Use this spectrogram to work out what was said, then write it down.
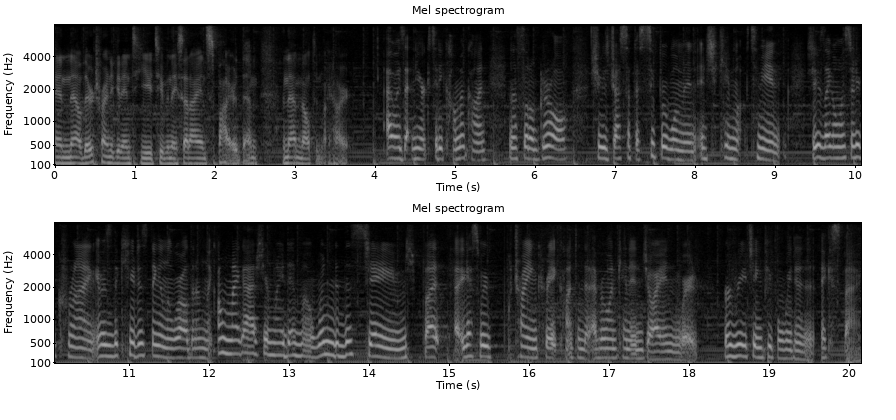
and now they're trying to get into YouTube and they said I inspired them and that melted my heart. I was at New York City Comic Con and this little girl, she was dressed up as Superwoman and she came up to me and she was like almost started crying. It was the cutest thing in the world and I'm like, oh my gosh, you're my demo. When did this change? But I guess we try and create content that everyone can enjoy and we're, we're reaching people we didn't expect.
